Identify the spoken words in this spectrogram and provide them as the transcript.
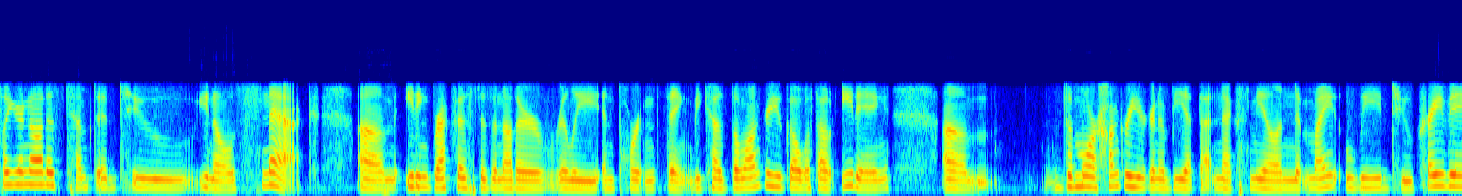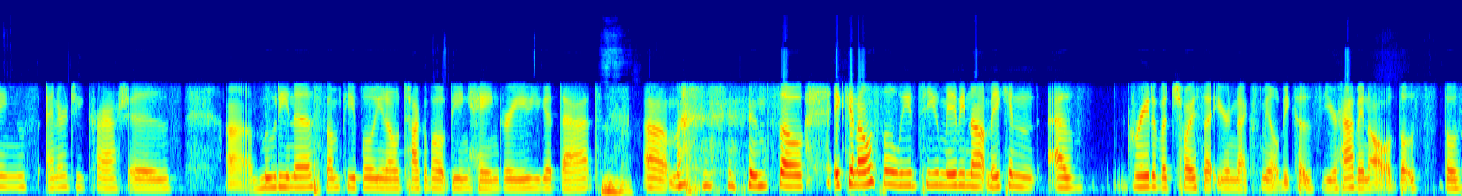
so you're not as tempted to, you know, snack. Um, eating breakfast is another really important thing because the longer you go without eating, um, the more hungry you're going to be at that next meal, and it might lead to cravings, energy crashes, uh, moodiness. Some people, you know, talk about being hangry. You get that, mm-hmm. um, and so it can also lead to you maybe not making as great of a choice at your next meal because you're having all of those those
